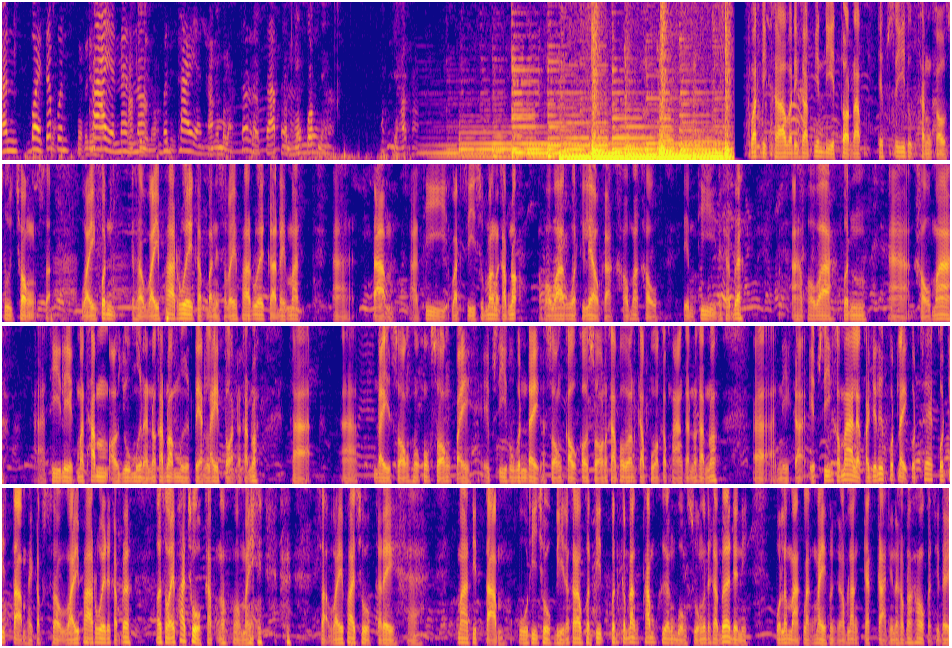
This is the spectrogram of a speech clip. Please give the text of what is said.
อันบ่อยแต่เพิ่นทายอันนั้นเนาะเพิ่นทายอันหากันบ่ล่ะโทรศัพท์อันคันหกปั๊บเนี่ยมันก็สิหาทางสวัสดีครับสวัสดีครับยินดีต้อนรับ FC ทุกท่านเข้าสู่ช่องสะไหว้คนสะไหว้ผ้ารวยครับบัดนี้สะไหว้ผ้ารวยก็ได้มาอ่าตามอ่าที่วัดศรีสุมังนะครับเนาะเพราะว่างวดที่แล้วก็เขามาเขาเต็มที่นะครับเด้ออ่าเพราะว่าเพิ่นอ่าเขามาอ่า ที่เลขมาทำเอาอยู่มือนั่นนะครับเนามือแต่นไล่ตอดนะครับเนาะก็อ่าได้สองหกหกสองไป FC ผู้เพิ่นได้ก็สองเก่าเก่าสองนะครับเพราะว่ามันกลับหัวกลับหางกันนะครับเนาะอ่าอันนี้ก็ FC เข้ามาแล้วก็อย่าลืมกกดไลค์กดแชร์กดติดตามให้กับสวัยพารวยนะครับเด้อเออสวัยพาโชคครับเนาะบอกไหมสวัยพาโชคก็ได้อ่า มาติดตามผู้ที่โชคดีนะครับเพิ่นติดเพิ่นกำลังทำเครื่องบวงสรวงนะครับเด้อเดี๋ยวนี้ผลหมากหลังไม้เพิ่นกำลังจัดการอยู่นะครับเนาะเฮาก็สิได้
